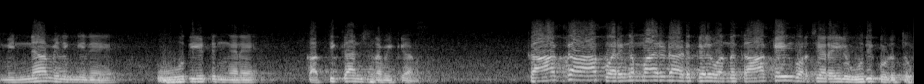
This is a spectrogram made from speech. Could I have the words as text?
മിന്നാമിനിങ്ങിനെ ഊതിയിട്ട് ഇങ്ങനെ കത്തിക്കാൻ ശ്രമിക്കുകയാണ്. കാക്ക ആ കുരങ്ങന്മാരുടെ അടുക്കൽ വന്ന് കാക്കയും കുറച്ചു നേരം അതിൽ ഊതി കൊടുത്തു.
